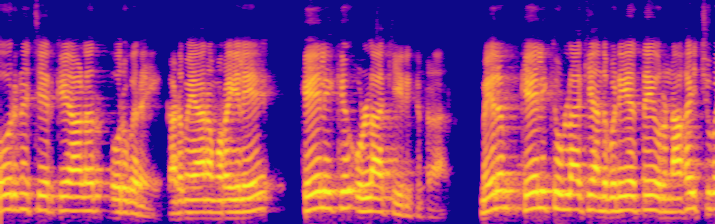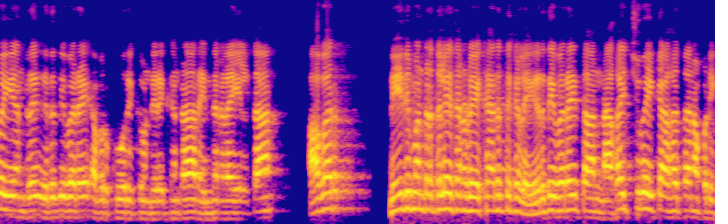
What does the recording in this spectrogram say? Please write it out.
ஓரின சேர்க்கையாளர் ஒருவரை கடுமையான முறையிலே கேலிக்கு உள்ளாக்கி இருக்கின்றார். மேலும் கேலிக்கு உள்ளாக்கிய அந்த விடயத்தை ஒரு நகைச்சுவை என்று இறுதி வரை அவர் கூறிக்கொண்டிருக்கின்றார் இந்த நிலையில்தான் அவர் நீதிமன்றத்திலே தன்னுடைய கருத்துக்களை இறுதி வரை தான் நகைச்சுவைக்காகத்தான் அப்படி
